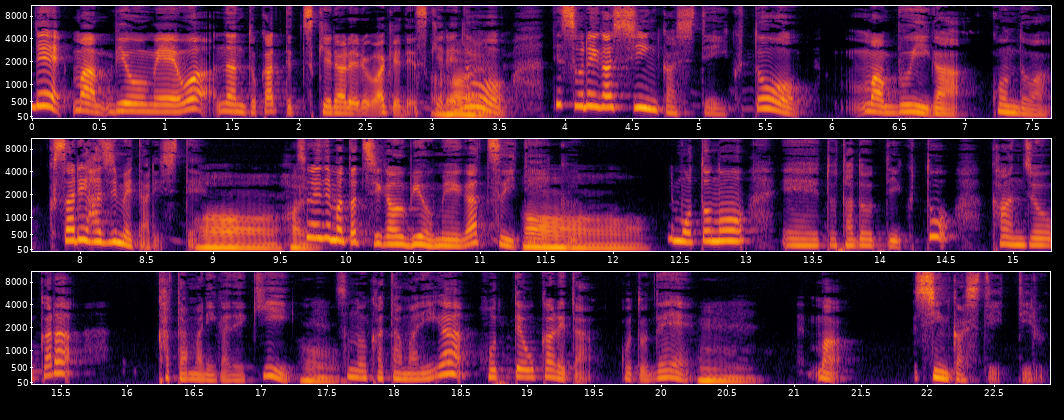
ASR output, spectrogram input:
で、まあ、病名は何とかってつけられるわけですけれど、はいで、それが進化していくと、まあ、部位が今度は腐り始めたりしてあ、あ、はい。それでまた違う病名がついていく。あで元の、えっ、と、辿っていくと、感情から塊ができ、あ、うん。その塊が放っておかれたことで、うん。まあ、進化していっている。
